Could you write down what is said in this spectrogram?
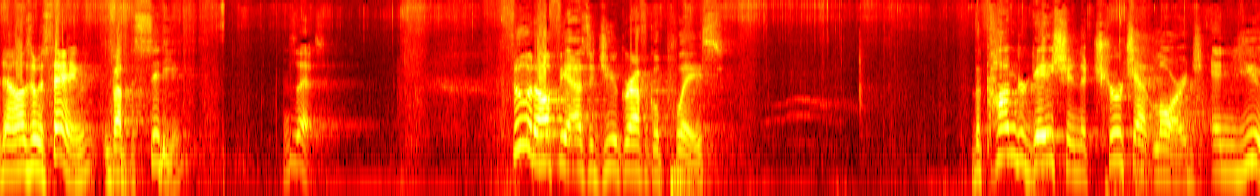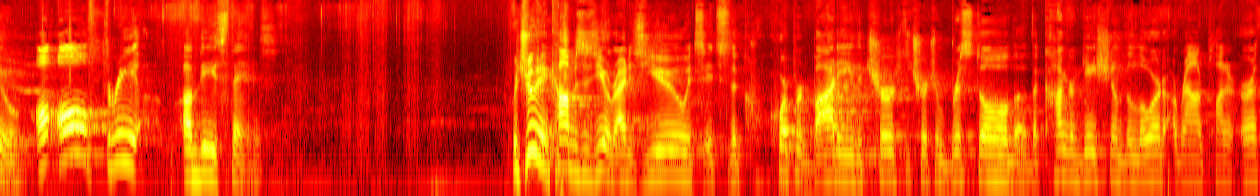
Now, as I was saying about the city, what's this? Philadelphia as a geographical place, the congregation, the church at large, and you, all, all three of these things, which really encompasses you, right? It's you, it's, it's the corporate body, the church, the church in Bristol, the, the congregation of the Lord around planet Earth,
